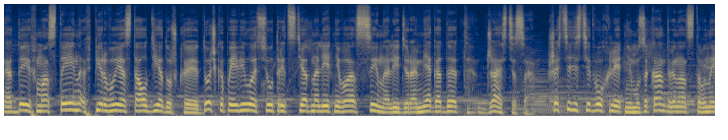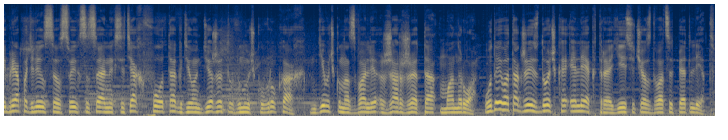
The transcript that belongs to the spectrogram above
Дэйв Мастейн впервые стал дедушкой. Дочка появилась у 31-летнего сына лидера Мегадет Джастиса. 62-летний музыкант 12 ноября поделился в своих социальных сетях фото, где он держит внучку в руках. Девочку назвали Жаржета Монро. У Дэйва также есть дочка Электра, ей сейчас 25 лет.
